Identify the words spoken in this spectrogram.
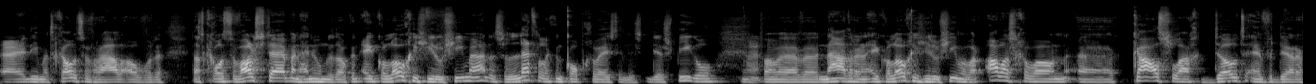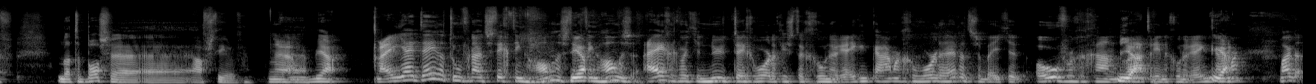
uh, die met grootste verhalen over de, dat grootste waldsterben. En hij noemde het ook een ecologisch Hiroshima. Dat is letterlijk een kop geweest in de, de Spiegel. Van we, we, naderen een ecologisch Hiroshima waar alles gewoon kaalslag, dood en verderf. Omdat de bossen afstierven. Ja. ja. Maar jij deed dat toen vanuit Stichting Han. Stichting Han is eigenlijk wat je nu tegenwoordig is de Groene Rekenkamer geworden. Hè? Dat is een beetje overgegaan later in de Groene Rekenkamer. Maar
